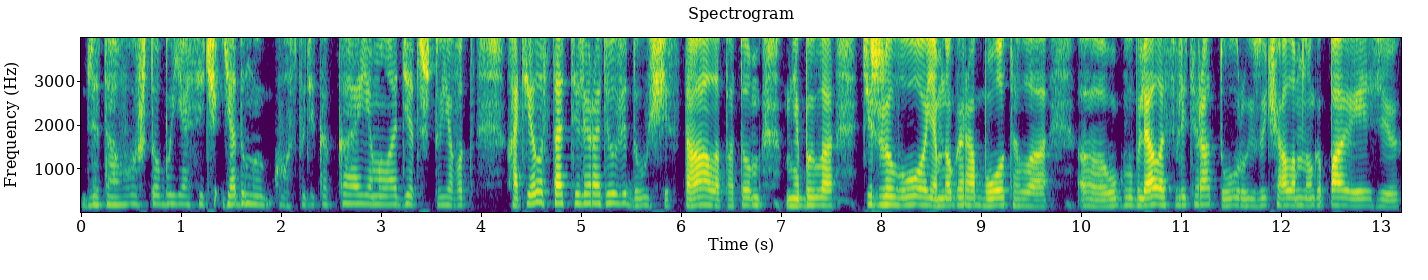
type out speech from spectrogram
для того, чтобы я сейчас... Я думаю, господи, какая я молодец, что я вот хотела стать телерадиоведущей, стала, потом мне было тяжело, я много работала, э, углублялась в литературу, изучала много поэзию,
